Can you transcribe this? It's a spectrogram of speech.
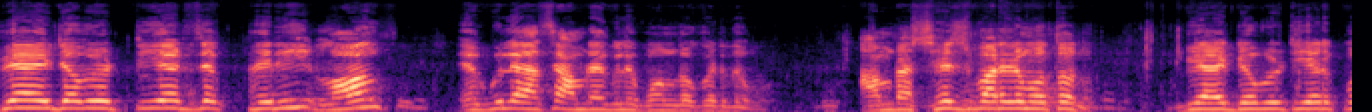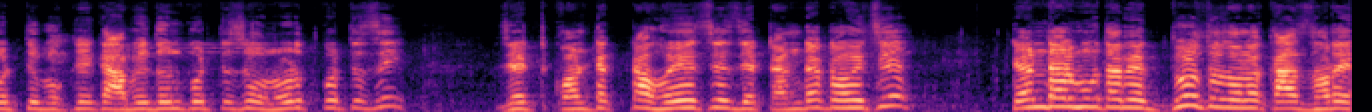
বিআইডব্লিউটি এর যে ফেরি, লঞ্চ, এগুলো আছে, আমরা এগুলো বন্ধ করে দেবো। আমরা শেষবারের মতন বিআইডব্লিউটি এর কর্তৃপক্ষকে আবেদন করতেছি, অনুরোধ করতেছি যে কন্ট্রাক্টটা হয়েছে, যে টেন্ডারটা হয়েছে, টেন্ডার মোতাবেক দ্রুত যেন কাজ ধরে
